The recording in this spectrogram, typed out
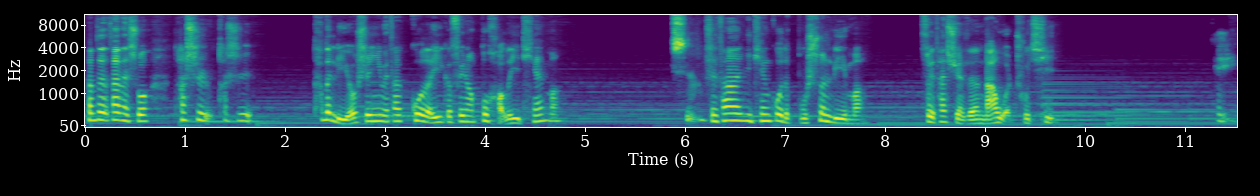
他在他在说，他是他是他的理由是因为他过了一个非常不好的一天吗？是啊，是他一天过得不顺利吗？所以他选择拿我出气。对，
